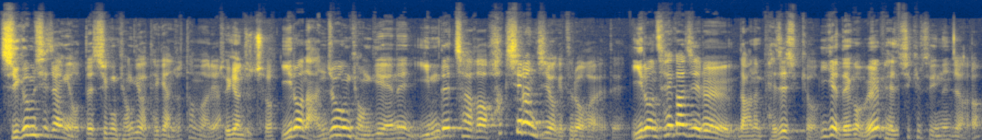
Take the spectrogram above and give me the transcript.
지금 시장이 어때? 지금 경기가 되게 안 좋단 말이야 되게 안 좋죠 이런 안 좋은 경기에는 임대차가 확실한 지역에 들어가야 돼. 이런 세 가지를 나는 배제시켜. 이게 내가 왜 배제시 킬 수 있는지 알아?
